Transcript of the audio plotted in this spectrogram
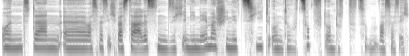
Und dann, äh, was weiß ich, was da alles in, sich in die Nähmaschine zieht und zupft und was weiß ich.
